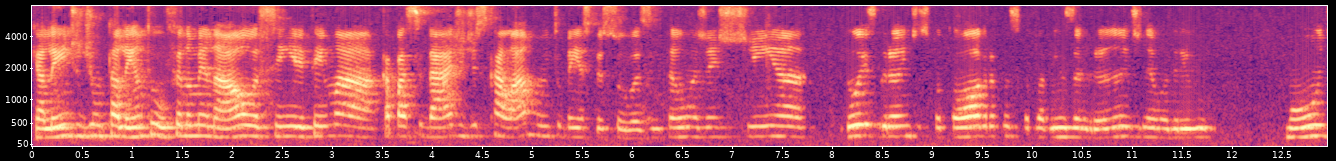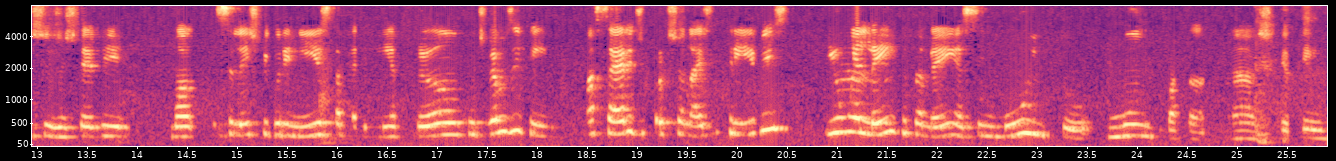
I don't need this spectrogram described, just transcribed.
que além de, de um talento fenomenal, assim, ele tem uma capacidade de escalar muito bem as pessoas. Então, a gente tinha dois grandes fotógrafos, o Flavinho Zangrande, né, o Rodrigo Monte, a gente teve uma excelente figurinista, Marilinha Franco, tivemos, enfim, uma série de profissionais incríveis e um elenco também, assim, muito, muito bacana. Né? Acho que, assim,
